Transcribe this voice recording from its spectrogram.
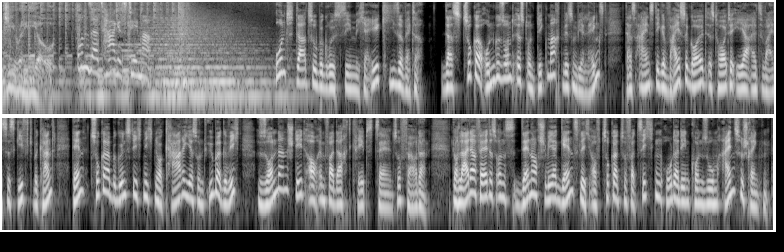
Energy Radio. Unser Tagesthema. Und dazu begrüßt sie Michael Kiesewetter. Dass Zucker ungesund ist und dick macht, wissen wir längst. Das einstige weiße Gold ist heute eher als weißes Gift bekannt, denn Zucker begünstigt nicht nur Karies und Übergewicht, sondern steht auch im Verdacht, Krebszellen zu fördern. Doch leider fällt es uns dennoch schwer, gänzlich auf Zucker zu verzichten oder den Konsum einzuschränken.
